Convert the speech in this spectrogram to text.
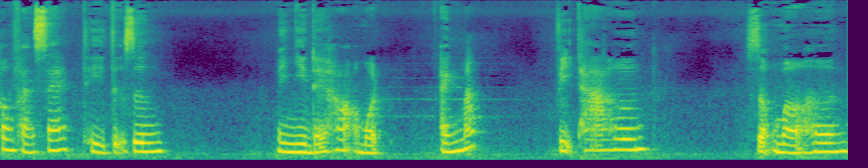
không phán xét thì tự dưng mình nhìn thấy họ một ánh mắt vị tha hơn rộng mở hơn.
